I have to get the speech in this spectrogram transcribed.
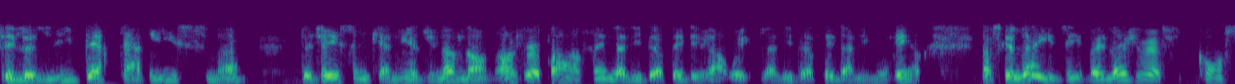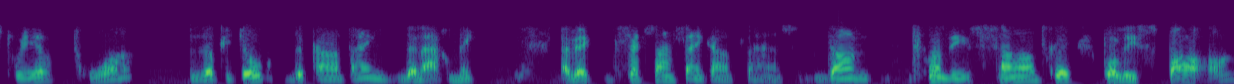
C'est le libertarisme de Jason Kenney. Il a dit non, non, non, je veux pas enfin la liberté des gens. Oui, la liberté d'aller mourir. Parce que là, il dit, ben là, je vais construire trois hôpitaux de campagne de l'armée avec 750 places dans, dans des centres pour les sports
